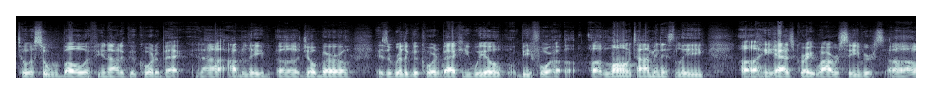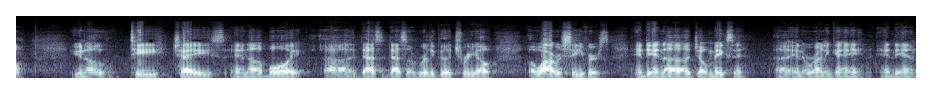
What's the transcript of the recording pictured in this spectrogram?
to a Super Bowl if you're not a good quarterback. And I, I believe uh, Joe Burrow is a really good quarterback. He will be for a, a long time in this league. Uh, he has great wide receivers. Uh, you know, Tee, Chase, and uh, Boyd. Uh, that's that's a really good trio of wide receivers. And then uh, Joe Mixon in the running game. And then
